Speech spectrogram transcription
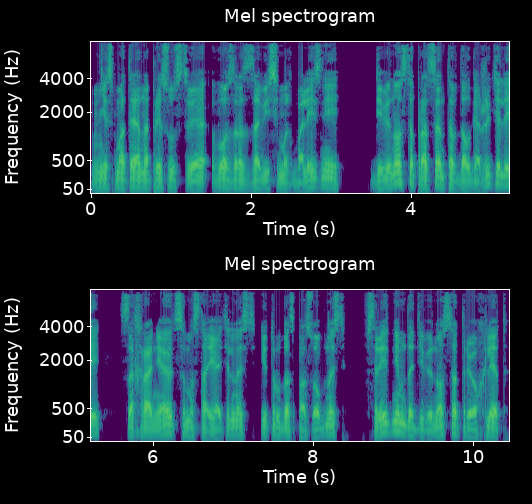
Несмотря на присутствие возраст-зависимых болезней, 90% долгожителей сохраняют самостоятельность и трудоспособность в среднем до 93 лет,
